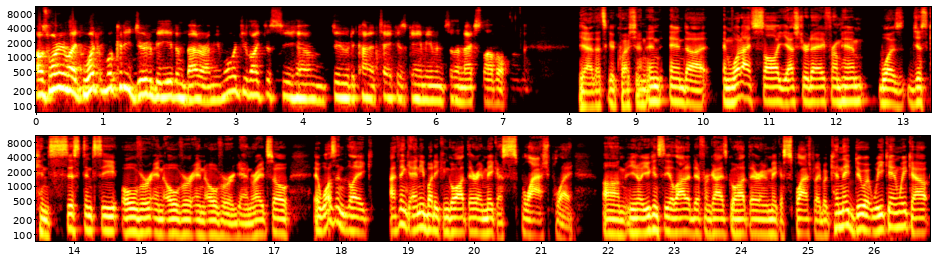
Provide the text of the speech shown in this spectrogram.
I was wondering, like, what what could he do to be even better? I mean, what would you like to see him do to kind of take his game even to the next level? Yeah, that's a good question. And and uh, and what I saw yesterday from him was just consistency over and over and over again, right? So it wasn't like I think anybody can go out there and make a splash play. Um, you know, you can see a lot of different guys go out there and make a splash play, but can they do it week in, week out?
